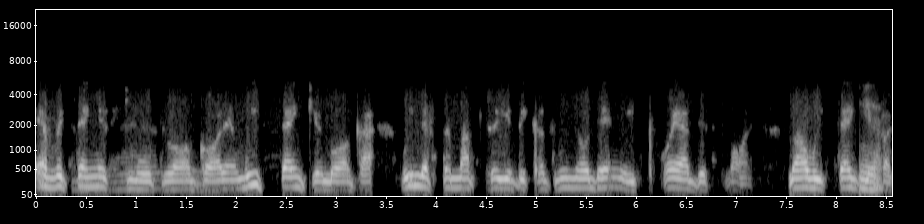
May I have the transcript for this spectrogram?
everything is smooth, Lord God, and we thank you, Lord God. We lift them up to you because we know they need prayer this morning. Lord, we thank you for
